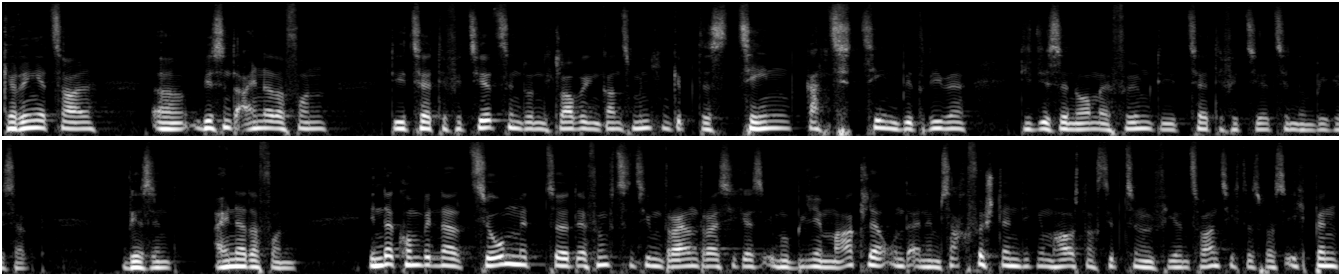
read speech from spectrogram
geringe Zahl. Äh, wir sind einer davon, die zertifiziert sind und ich glaube, in ganz München gibt es zehn, ganz zehn Betriebe, die diese Norm erfüllen, die zertifiziert sind und wie gesagt, wir sind einer davon. In der Kombination mit äh, der 15733 als Immobilienmakler und einem Sachverständigen im Haus nach 17024, das was ich bin,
